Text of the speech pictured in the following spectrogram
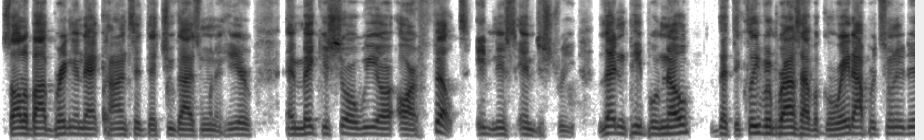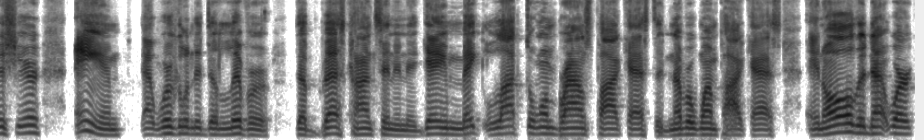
It's all about bringing that content that you guys want to hear and making sure we are, are felt in this industry, letting people know that the Cleveland Browns have a great opportunity this year and that we're going to deliver the best content in the game. Make Locked On Browns podcast the number one podcast in all the network,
